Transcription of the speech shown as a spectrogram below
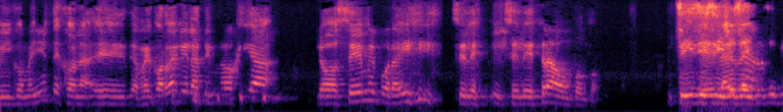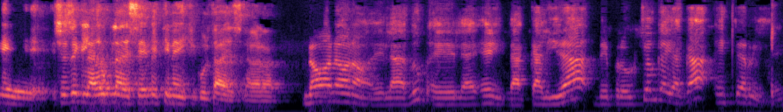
inconvenientes con la. Eh, de recordar que la tecnología, los CM por ahí se les, se les traba un poco. Sí, sí, sí, yo sé, idea- yo sé que, yo sé que la dupla de CMs tiene dificultades, la verdad. No, no, no. eh, La, eh, la, calidad de producción que hay acá es terrible.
